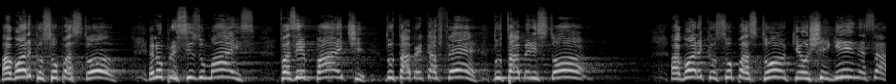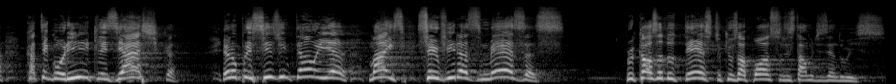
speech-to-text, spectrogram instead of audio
Agora que eu sou pastor, eu não preciso mais fazer parte do Taber Café, do Taber Store. Agora que eu sou pastor, que eu cheguei nessa categoria eclesiástica, eu não preciso então ir mais servir as mesas, por causa do texto que os apóstolos estavam dizendo isso.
